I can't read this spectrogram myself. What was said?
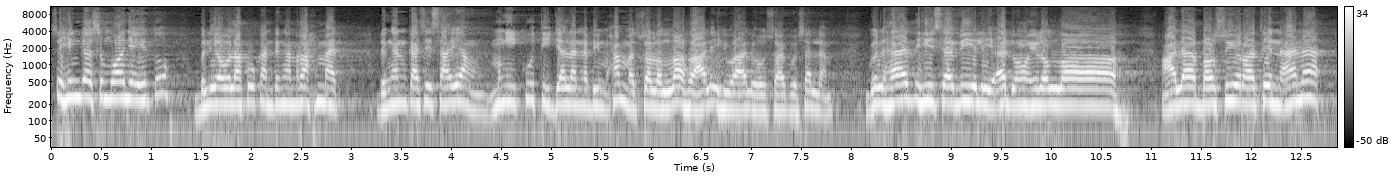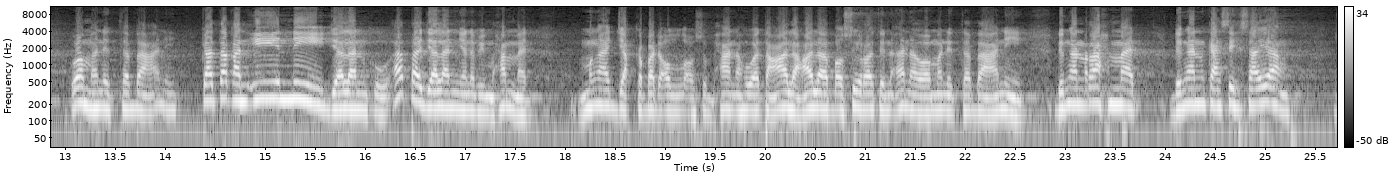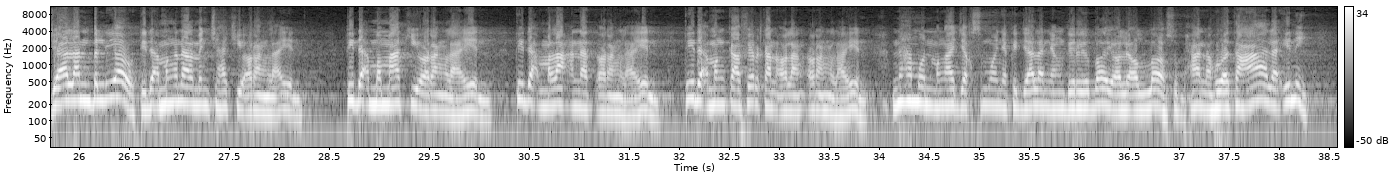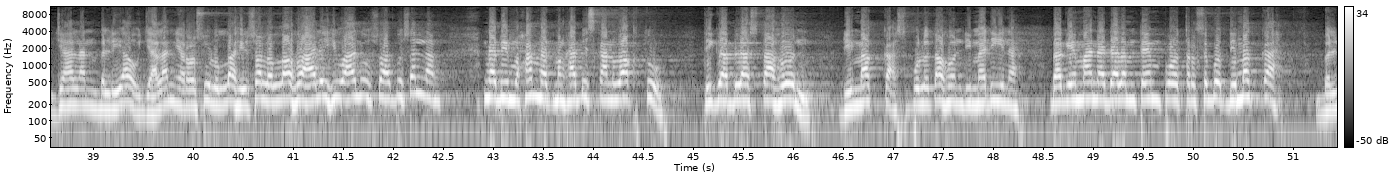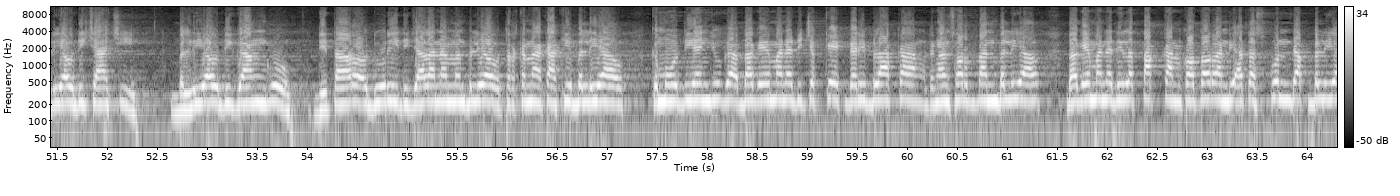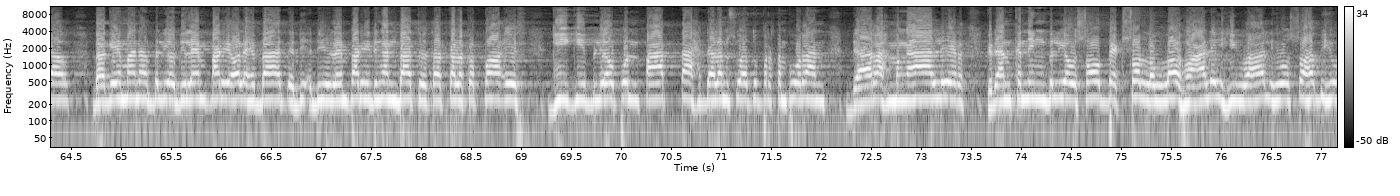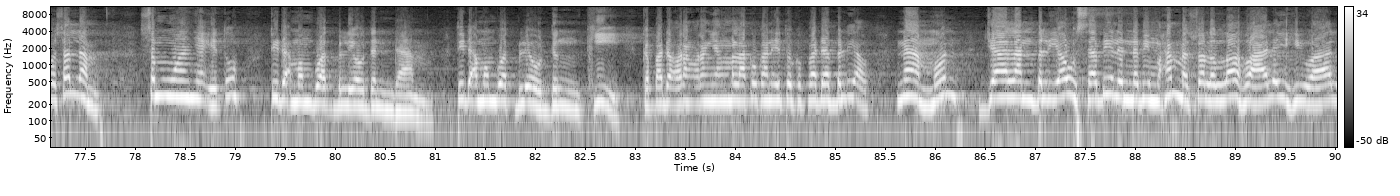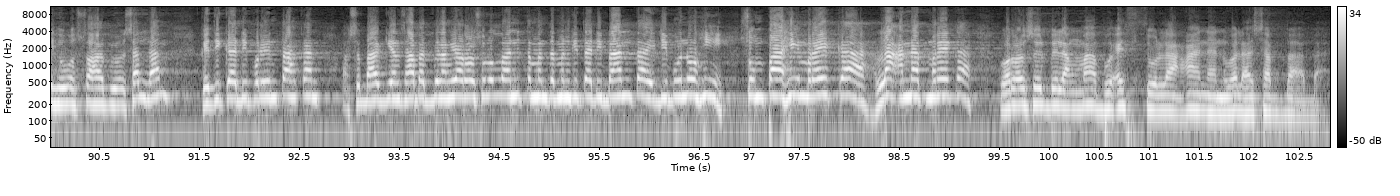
Sehingga semuanya itu beliau lakukan dengan rahmat dengan kasih sayang mengikuti jalan Nabi Muhammad sallallahu alaihi wa alihi wasallam. Qul hadhihi sabili ad'u ila Allah ala basiratin ana wa man ittaba'ani. Katakan ini jalanku. Apa jalannya Nabi Muhammad mengajak kepada Allah Subhanahu wa taala ala basiratin ana wa dengan rahmat dengan kasih sayang jalan beliau tidak mengenal mencaci orang lain tidak memaki orang lain tidak melaknat orang lain tidak mengkafirkan orang-orang lain. Namun mengajak semuanya ke jalan yang diridhai oleh Allah Subhanahu wa taala ini jalan beliau jalannya Rasulullah sallallahu alaihi wasallam. Nabi Muhammad menghabiskan waktu 13 tahun di Makkah 10 tahun di Madinah. Bagaimana dalam tempo tersebut di Makkah? Beliau dicaci beliau diganggu ditaruh duri di jalanan beliau terkena kaki beliau kemudian juga bagaimana dicekik dari belakang dengan sorban beliau bagaimana diletakkan kotoran di atas pundak beliau bagaimana beliau dilempari oleh batu dilempari dengan batu. Tatkala ke Taif gigi beliau pun patah dalam suatu pertempuran darah mengalir dan kening beliau sobek. Sallallahu alaihi wa alihi wasallam semuanya itu tidak membuat beliau dendam tidak membuat beliau dengki kepada orang-orang yang melakukan itu kepada beliau. Namun jalan beliau sabilin Nabi Muhammad sallallahu alaihi wa alihi wasallam ketika diperintahkan sebagian sahabat bilang ya Rasulullah ini teman-teman kita dibantai dibunuhi sumpahi mereka laknat mereka. Wa Rasul bilang ma bu'ithu la'anan wala sabbaba.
